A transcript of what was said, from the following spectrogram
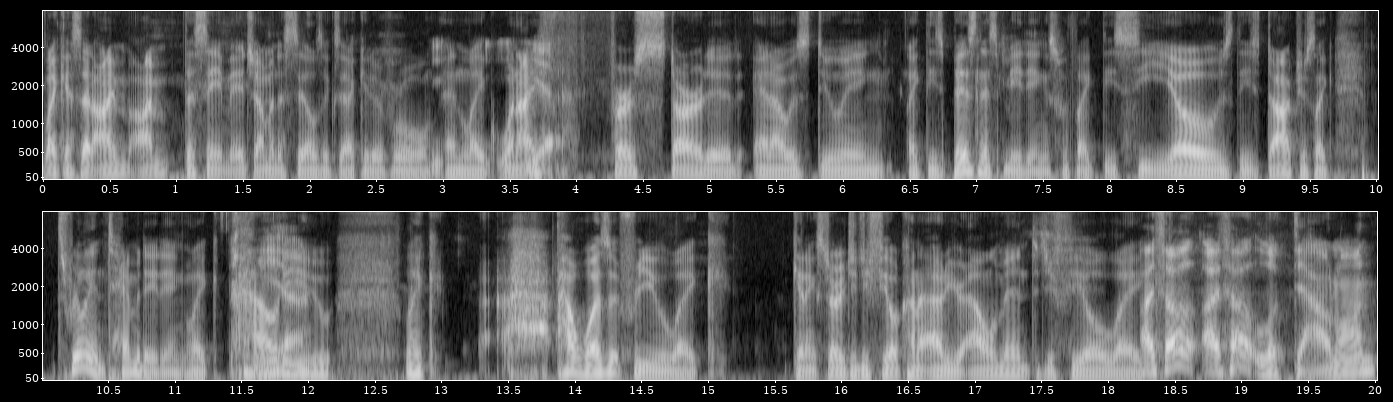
like I said, I'm I'm the same age. I'm in a sales executive role, and like when I yeah. First started, and I was doing like these business meetings with like these CEOs, these doctors, like it's really intimidating. Like how Yeah. do you, like, how was it for you? Like getting started, did you feel kind of out of your element? Did you feel like I felt I felt looked down on,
